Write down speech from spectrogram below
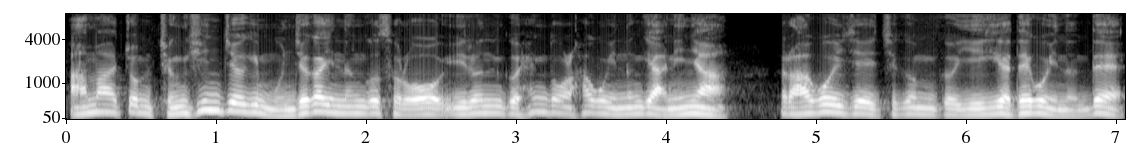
아마 좀 정신적인 문제가 있는 것으로 이런 그 행동을 하고 있는 게 아니냐 라고 이제 지금 그 얘기가 되고 있는데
